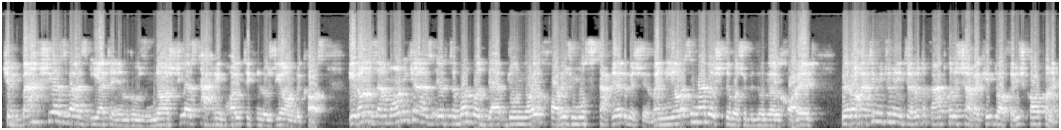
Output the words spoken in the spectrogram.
که بخشی از وضعیت امروز ناشی از تحریم های تکنولوژی آمریکاست. ایران زمانی که از ارتباط با دنیای خارج مستقل بشه و نیازی نداشته باشه به دنیای خارج به راحتی می‌تونه اینترنت رو قطع کنه شبکه داخلیش کار کنه.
